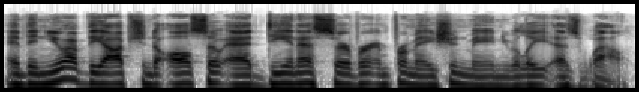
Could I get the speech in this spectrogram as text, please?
and then you have the option to also add DNS server information manually as well.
